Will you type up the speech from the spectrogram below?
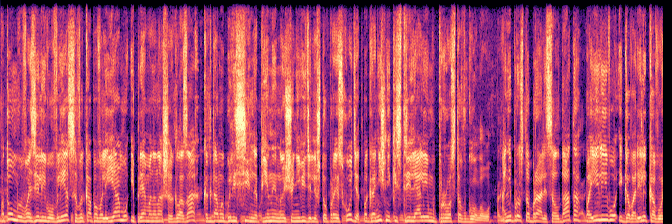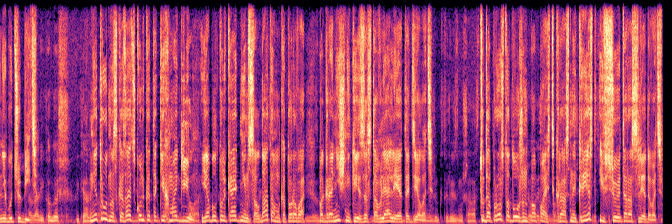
Потом мы ввозили его в лес, выкапывали яму, и прямо на наших глазах, когда мы были сильно пьяны, но еще не видели, что происходит, пограничники стреляли ему просто в голову. Они просто брали солдата, поили его и говорили кого-нибудь убить. Мне трудно сказать, сколько таких могил. Я был только одним солдатом, которого пограничники заставляли это делать. Туда просто должен попасть Красный Крест и все это расследовать.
